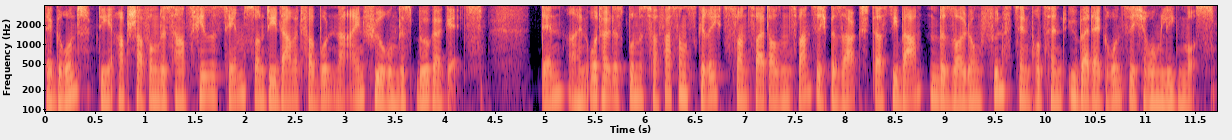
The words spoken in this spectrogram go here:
Der Grund die Abschaffung des Hartz-IV-Systems und die damit verbundene Einführung des Bürgergelds. Denn ein Urteil des Bundesverfassungsgerichts von 2020 besagt, dass die Beamtenbesoldung 15 Prozent über der Grundsicherung liegen muss.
